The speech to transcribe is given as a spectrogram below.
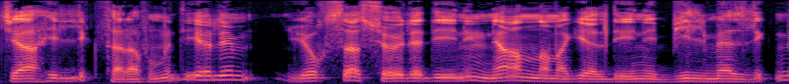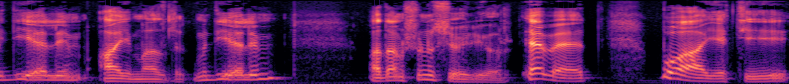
cahillik tarafı mı diyelim yoksa söylediğinin ne anlama geldiğini bilmezlik mi diyelim aymazlık mı diyelim adam şunu söylüyor evet bu ayeti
